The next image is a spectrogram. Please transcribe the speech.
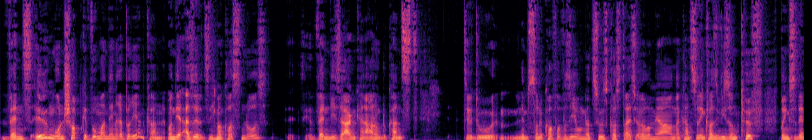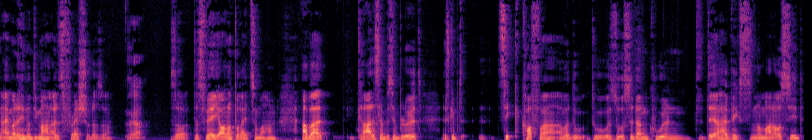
wenn es irgendwo einen Shop gibt, wo man den reparieren kann. Und ja, also jetzt nicht mal kostenlos, wenn die sagen, keine Ahnung, du kannst, du, du nimmst so eine Kofferversicherung dazu, es kostet 30 Euro im Jahr und dann kannst du den quasi wie so ein TÜV, bringst du den einmal dahin und die machen alles fresh oder so. Ja. So, das wäre ich auch noch bereit zu machen. Aber gerade ist ja ein bisschen blöd. Es gibt zig Koffer, aber du, du suchst dir dann einen coolen, der halbwegs normal aussieht,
